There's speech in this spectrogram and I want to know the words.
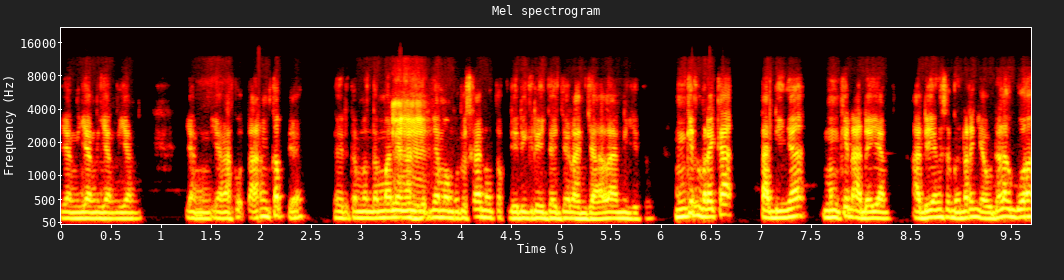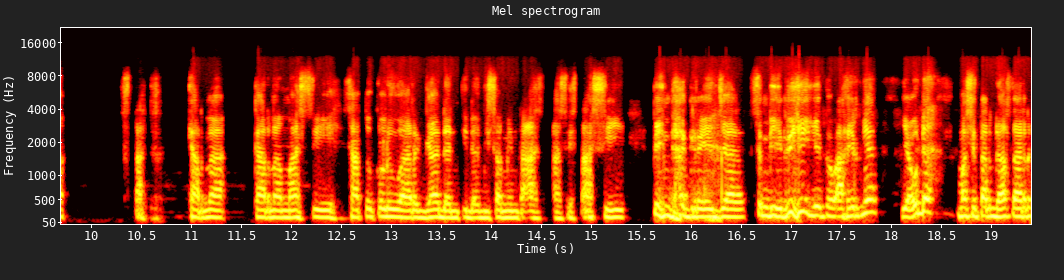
yang yang yang yang yang yang aku tangkap ya dari teman-teman yang hmm. akhirnya memutuskan untuk jadi gereja jalan-jalan gitu mungkin mereka tadinya mungkin ada yang ada yang sebenarnya ya udahlah gue start karena karena masih satu keluarga dan tidak bisa minta asistasi pindah gereja sendiri gitu akhirnya ya udah masih terdaftar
